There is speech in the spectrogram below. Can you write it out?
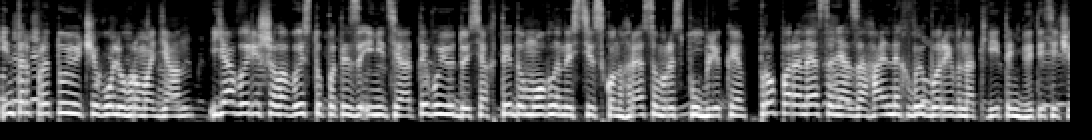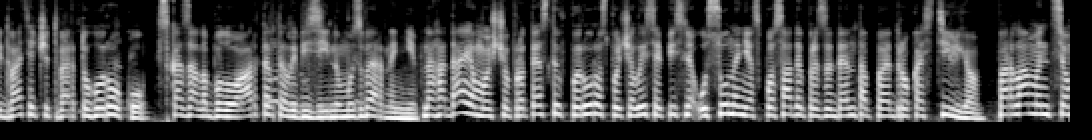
Інтерпретуючи волю громадян, я вирішила виступити з ініціативою досягти домовленості з Конгресом Республіки про перенесення загальних виборів на квітень 2024 року, сказала Болуарте в телевізійному зверненні. Нагадаємо, що протести в Перу розпочалися після усунення з посади президента Педро Кастільо. Парламент 7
